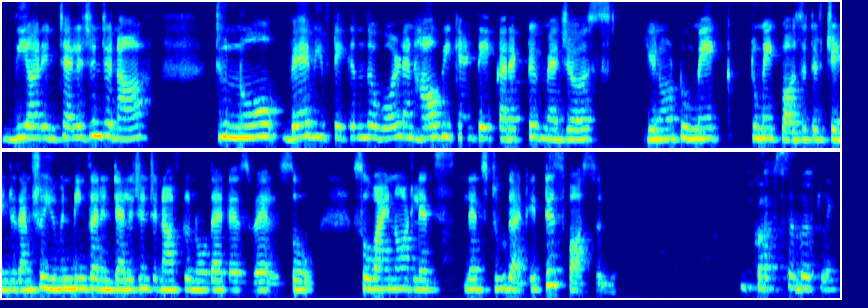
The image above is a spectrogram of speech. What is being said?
we are intelligent enough to know where we've taken the world and how we can take corrective measures, you know, to make to make positive changes. I'm sure human beings are intelligent enough to know that as well. So so why not? Let's let's do that. It is possible absolutely.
